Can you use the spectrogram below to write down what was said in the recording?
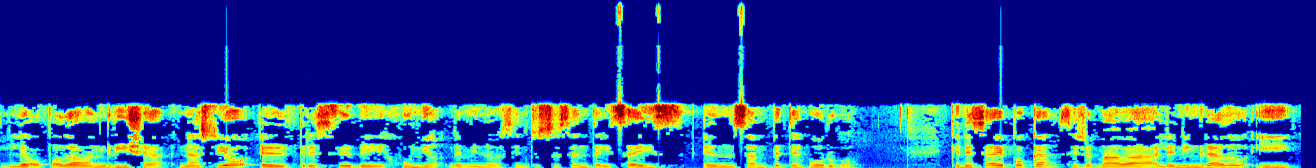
lo apodaban Grilla, nació el 13 de junio de 1966 en San Petersburgo, que en esa época se llamaba Leningrado y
